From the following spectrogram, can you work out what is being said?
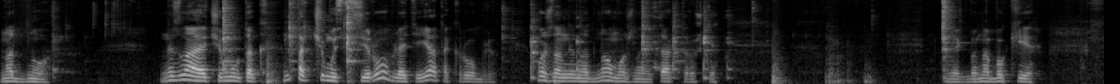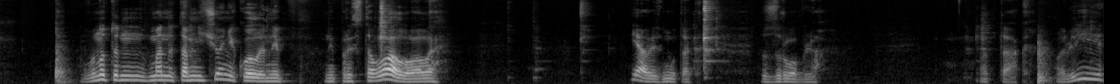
на дно. Не знаю, чому так. Ну так чомусь всі роблять, і я так роблю. Можна не на дно, можна і так трошки. Якби на боки. Воно в мене там нічого ніколи не, не приставало, але я візьму так зроблю. Отак. Олії.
